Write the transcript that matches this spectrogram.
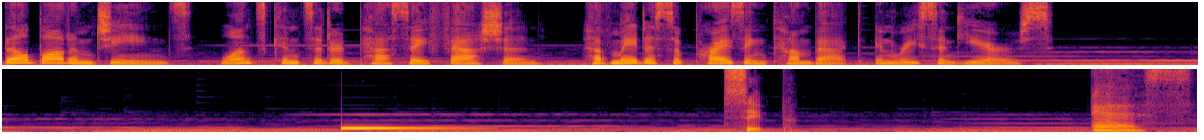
Bell bottom jeans, once considered passe fashion, have made a surprising comeback in recent years. Sip S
